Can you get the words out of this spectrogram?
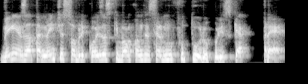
vem exatamente sobre coisas que vão acontecer no futuro, por isso que é pré.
